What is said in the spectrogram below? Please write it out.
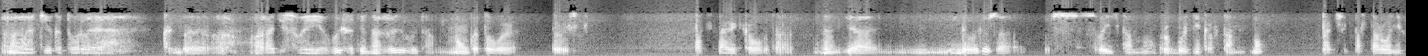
э, те, которые как бы ради своей выгоды, наживы, там, ну, готовы, то есть, подставить кого-то. Ну, я не говорю за своих там ну, работников, там, ну, также посторонних.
